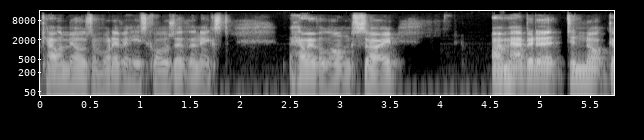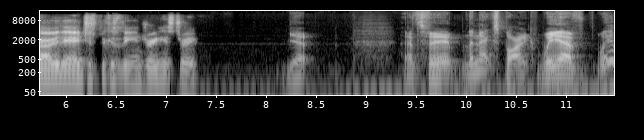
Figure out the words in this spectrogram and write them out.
Callum Mills and whatever he scores over the next however long. So I'm happy to to not go there just because of the injury history. Yep. That's fair. The next bloke, we have we've,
